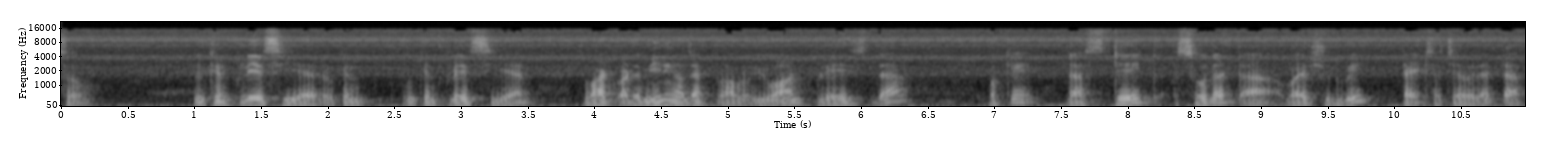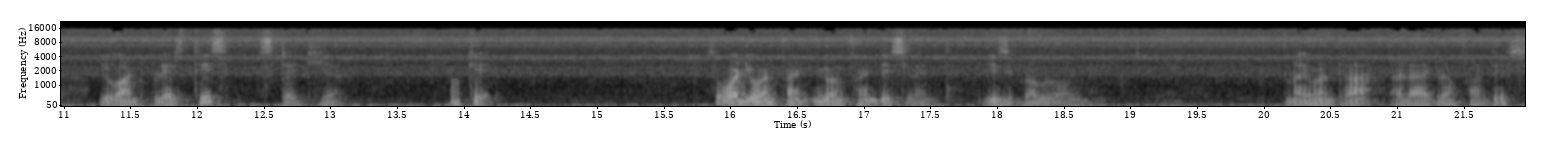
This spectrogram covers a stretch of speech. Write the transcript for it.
so we can place here we can we can place here so what what the meaning of that problem you want place the okay the stake so that uh, wire should be tight such a way that uh, you want to place this stake here okay so what you want to find you want to find this length easy problem only now you want to draw a diagram for this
